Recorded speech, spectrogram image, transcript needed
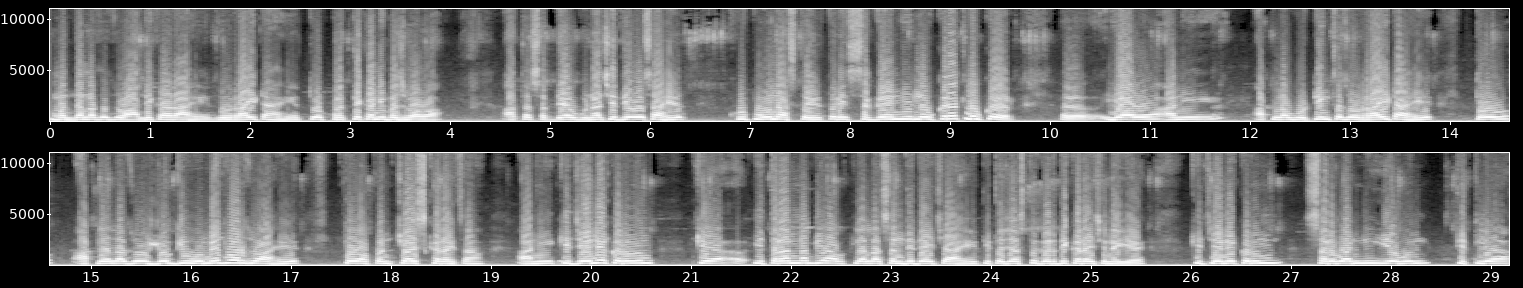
मतदानाचा जो अधिकार आहे जो राईट आहे तो प्रत्येकाने बजवावा. आता सध्या उन्हाचे दिवस आहेत. खूप ऊन असते तरी सगळ्यांनी लवकरात लवकर यावं आणि आपला वोटिंगचा जो राईट आहे तो आपल्याला जो योग्य उमेदवार जो आहे तो आपण चॉईस करायचा. आणि की जेणेकरून की इतरांना बी आपल्याला संधी द्यायची आहे तिथं जास्त गर्दी करायची नाही आहे की जेणेकरून सर्वांनी येऊन तिथल्या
